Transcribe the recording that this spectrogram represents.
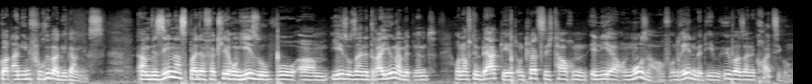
Gott an ihnen vorübergegangen ist. Ähm, wir sehen das bei der Verklärung Jesu, wo ähm, Jesu seine drei Jünger mitnimmt und auf den Berg geht und plötzlich tauchen Elia und Mose auf und reden mit ihm über seine Kreuzigung.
